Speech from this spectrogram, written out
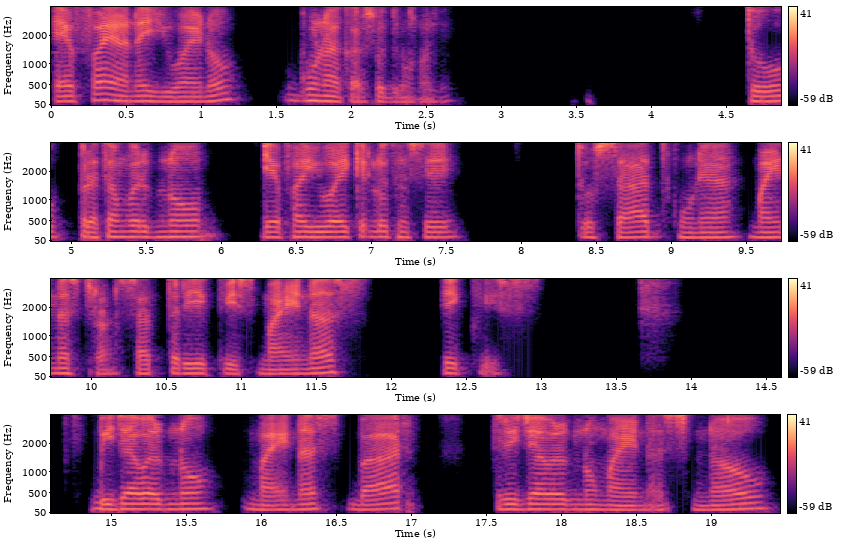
એફઆઈ અને યુઆઈનો ગુણાકાર શોધવાનો છે. તો પ્રથમ વર્ગનો એફઆઈ કેટલું કેટલો થશે? તો સાત ગુણ્યા માઇનસ ત્રણ. સાત તરી એકવીસ. માઇનસ એકવીસ. બીજા વર્ગનો માઇનસ બાર. ત્રીજા વર્ગનો માઇનસ નવ.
